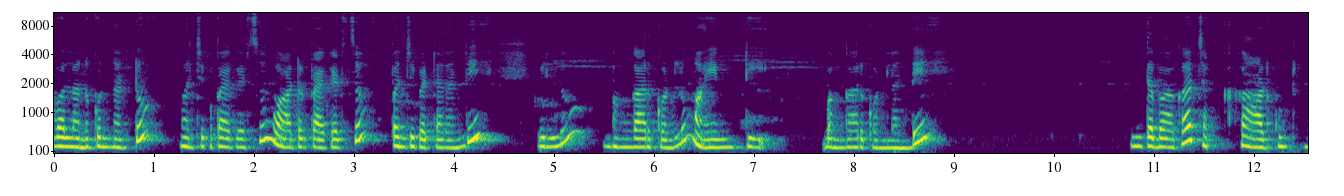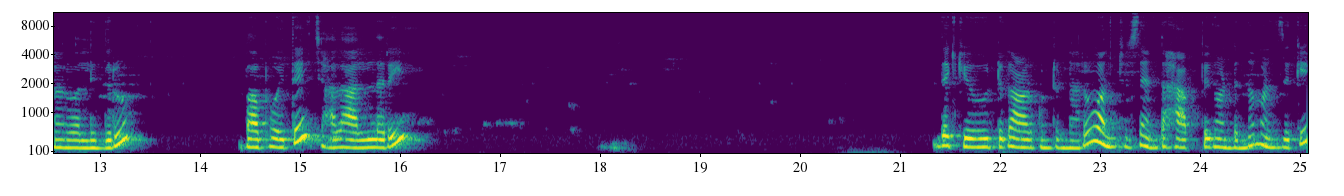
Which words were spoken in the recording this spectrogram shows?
వాళ్ళు అనుకున్నట్టు మజ్జిగ ప్యాకెట్స్ వాటర్ ప్యాకెట్స్ పంచిపెట్టారండి. వీళ్ళు బంగారు కొండలు మా ఇంటి బంగారు కొండలండి. ఇంత బాగా చక్కగా ఆడుకుంటున్నారు వాళ్ళిద్దరూ. బాబు అయితే చాలా అల్లరి. ఇదే క్యూట్గా ఆడుకుంటున్నారు వాళ్ళని చూస్తే ఎంత హ్యాపీగా ఉంటుందో మనసుకి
